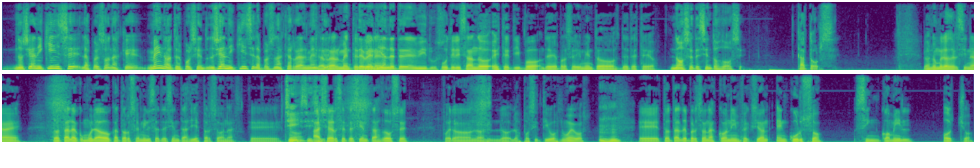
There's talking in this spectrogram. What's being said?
no llegan ni 15 las personas que, menos de 3%, no llegan ni 15 las personas que realmente, Que realmente deberían de tener el virus. Utilizando este tipo de procedimientos de testeo. No 712, 14. Los números del SINAE, total acumulado 14.710 personas. Que, Sí, ¿no? sí, sí. Ayer 712 fueron los, los- los positivos nuevos. Eh, total de personas con infección en curso, 5.008.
